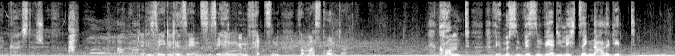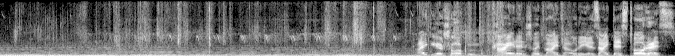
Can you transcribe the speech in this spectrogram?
Ein Geisterschiff. Habt ihr die Segel gesehen? Sie, sie hängen in Fetzen vom Mast runter. Kommt! Wir müssen wissen, wer die Lichtsignale gibt. Halt, ihr Schurken! Keinen Schritt weiter oder ihr seid des Todes!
